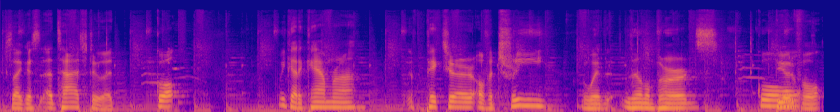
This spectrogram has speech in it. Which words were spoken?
It's like it's attached to it. Cool. We got a camera, a picture of a tree with little birds. Cool. Beautiful.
